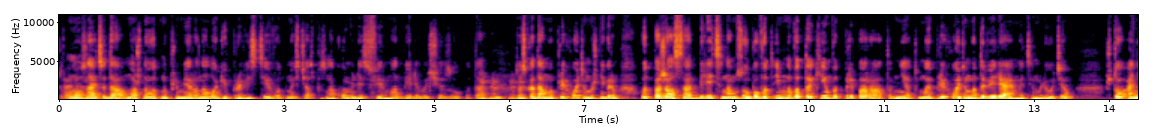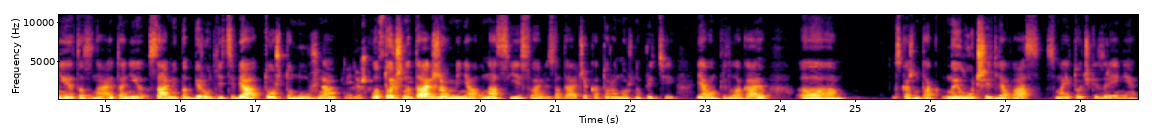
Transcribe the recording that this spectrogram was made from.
Ну, правильно? знаете, да, можно вот, например, аналогию провести. Вот мы сейчас познакомились с фирмой «Отбеливающие зубы», да? Мгм. То есть, когда мы приходим, мы же не говорим, вот, пожалуйста, отбелите нам зубы вот именно вот таким вот препаратом. Нет, мы приходим, мы доверяем этим людям, что они это знают, они сами подберут для тебя то, что нужно. Да, идешь Вот точно так же у меня, у нас есть с вами задачи, к которой нужно прийти. Я вам предлагаю, э, скажем так, наилучшие для вас, с моей точки зрения,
